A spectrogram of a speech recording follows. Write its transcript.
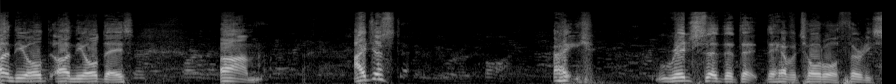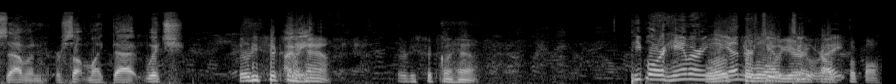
on the old on the old days. Um, I just, I Ridge said that they, they have a total of 37 or something like that, which 36 I and a mean- half. 36 and a half. People are hammering Lowest the under total too, year in too college right? football.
